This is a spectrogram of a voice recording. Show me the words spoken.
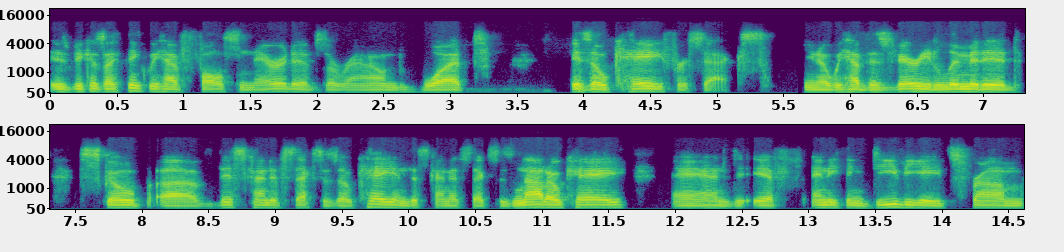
is because I think we have false narratives around what is okay for sex. You know, we have this very limited scope of this kind of sex is okay and this kind of sex is not okay. And if anything deviates from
